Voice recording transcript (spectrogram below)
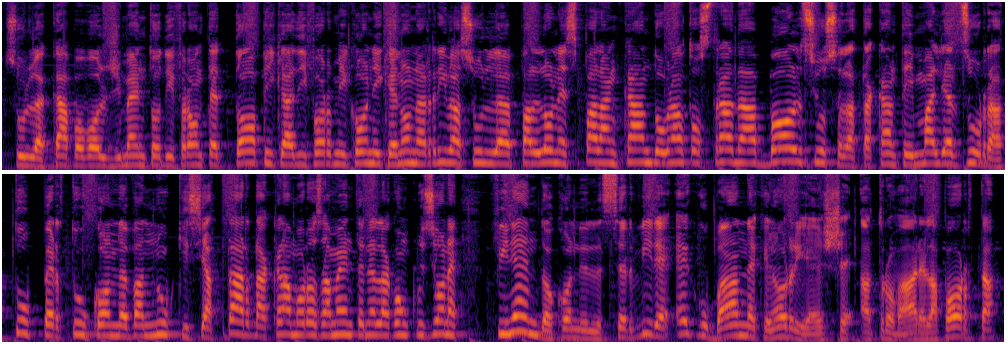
Sul capovolgimento di fronte topica di Formiconi che non arriva sul pallone spalancando un'autostrada a Bolsius, l'attaccante in maglia azzurra tu per tu con Vannucchi si attarda clamorosamente nella conclusione finendo con il servire Ekuban che non riesce a trovare la porta.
